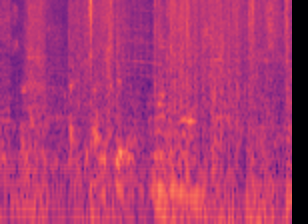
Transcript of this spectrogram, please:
I, I did it.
